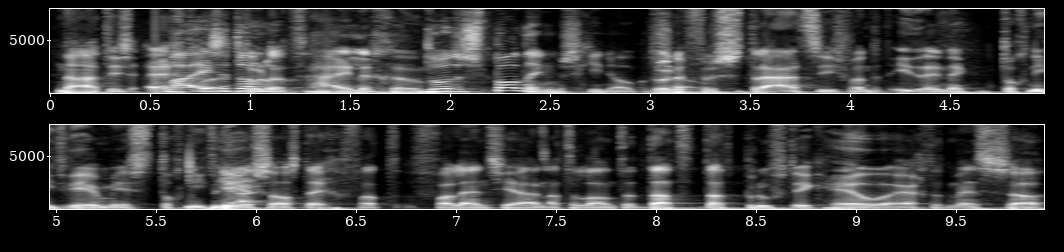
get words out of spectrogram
Nou, het is echt Maar is het dan- door dat heilige... Door de spanning misschien ook. Door de zo? frustratie van dat iedereen denkt, toch niet weer mist. Toch niet Ja. weer zoals tegen Valencia en Atalanta. Dat, dat proefde ik heel erg. Dat mensen zo...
